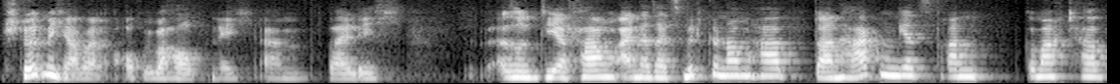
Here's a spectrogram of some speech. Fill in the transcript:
stört mich aber auch überhaupt nicht, ähm, weil ich also die Erfahrung einerseits mitgenommen habe, da einen Haken jetzt dran gemacht habe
